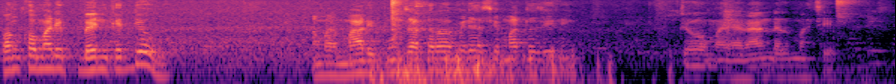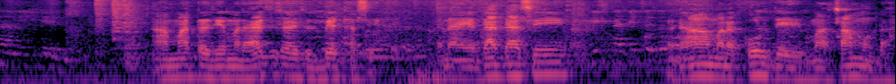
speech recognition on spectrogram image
પંખો મારી બેન કહી દેવું અમારે મારી પૂજા કરવા મળ્યા છે માતાજીની. જો અમારા રાંદલમાં છે. આ માતાજી અમારે હાજર હાજર બેઠા છે. અને અહીંયા દાદા છે. અને આ અમારા કુળદેવમાં ચામુંડા.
